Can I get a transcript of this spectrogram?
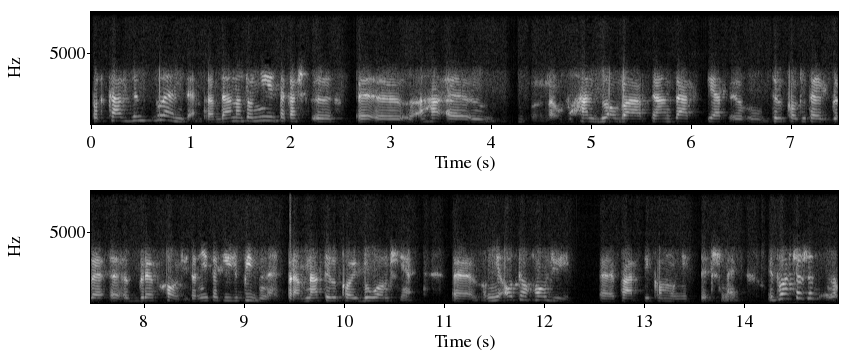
pod każdym względem, prawda? No to nie jest jakaś handlowa transakcja, y, tylko tutaj w grę, w grę wchodzi. To nie jest jakiś biznes, prawda? Tylko i wyłącznie. Y, Nie o to chodzi e, partii komunistycznej. Zwłaszcza, że no,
